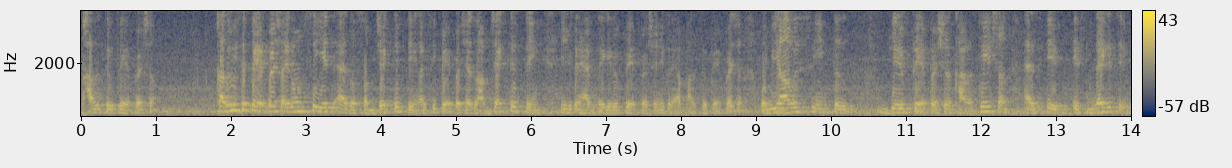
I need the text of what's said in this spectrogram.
positive peer pressure? Because when we say peer pressure, I don't see it as a subjective thing. I see peer pressure as an objective thing. And you can have negative peer pressure and you can have positive peer pressure. But we always seem to give peer pressure a connotation as if it's negative.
